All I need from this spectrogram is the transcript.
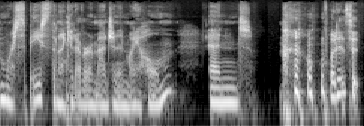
more space than I could ever imagine in my home. And what is it?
